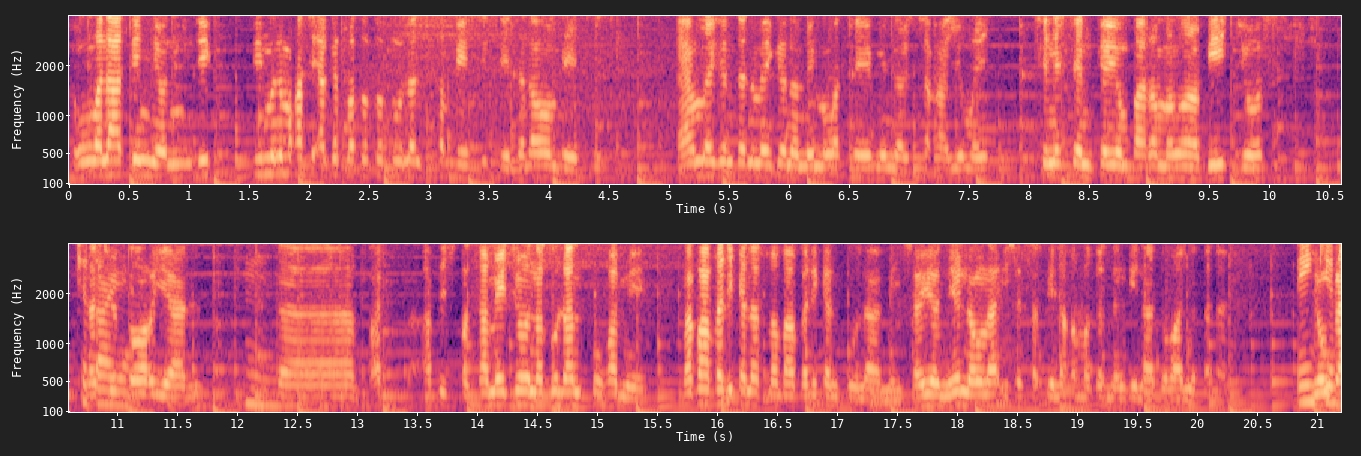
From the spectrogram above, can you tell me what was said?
kung wala din yun, hindi, hindi mo naman kasi agad matututunan isang beses eh, dalawang beses. Kaya may ganda na may ganun, may mga seminars, saka yung may sinesend kayong para mga videos, na Tutorial. tutorial, Hmm. na at, at least pagka medyo nagulan po kami, mababalikan at mababalikan po namin. So yun, yun ang isa sa pinakamagandang ginagawa niyo talaga. Thank yung you, sir.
